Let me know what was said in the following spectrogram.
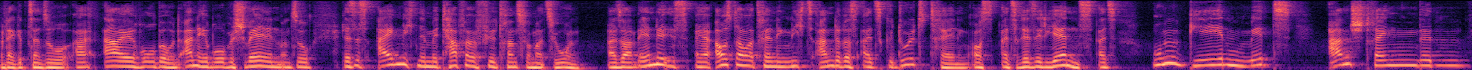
Und da gibt's dann so aerobe und anaerobe Schwellen und so. Das ist eigentlich eine Metapher für Transformation. Also am Ende ist äh, Ausdauertraining nichts anderes als Geduldtraining, aus, als Resilienz, als Umgehen mit anstrengenden,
